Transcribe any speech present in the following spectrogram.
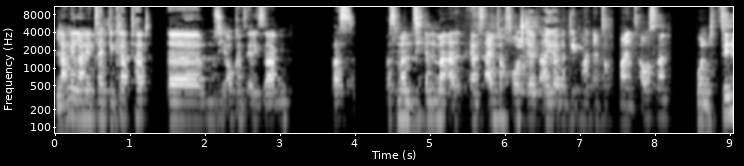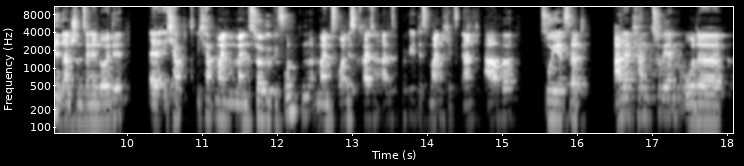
lange, lange Zeit geklappt hat, äh, muss ich auch ganz ehrlich sagen, was, was man sich dann immer ganz einfach vorstellt, ah ja, dann geht man halt einfach mal ins Ausland und findet dann schon seine Leute. Äh, ich habe ich hab meinen, meinen Circle gefunden, meinen Freundeskreis und alles mögliche, das meine ich jetzt gar nicht, aber so jetzt halt anerkannt zu werden oder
